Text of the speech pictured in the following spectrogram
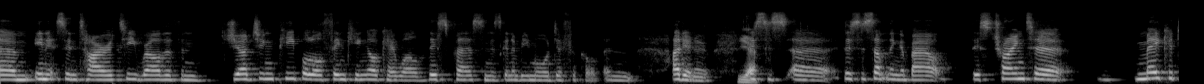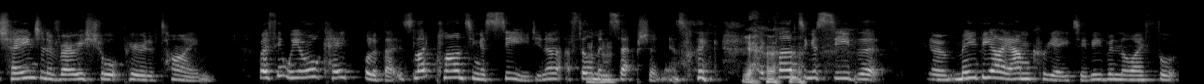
um, in its entirety rather than judging people or thinking okay well this person is going to be more difficult. And i don't know. Yeah. this is uh, this is something about this trying to make a change in a very short period of time. But i think we are all capable of that. It's like planting a seed you know that film mm-hmm. inception. It's like, yeah. like planting a seed that you know maybe i am creative even though i thought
